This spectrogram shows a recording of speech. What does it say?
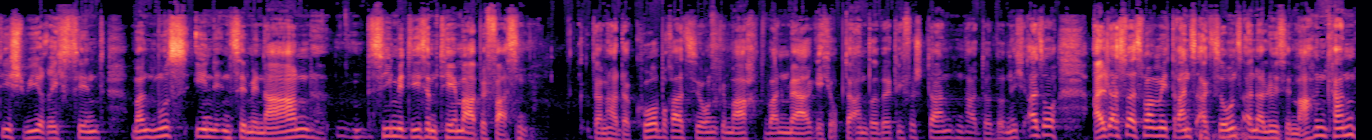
die schwierig sind. Man muss ihnen in Seminaren sie mit diesem Thema befassen. Dann hat er Kooperation gemacht. Wann merke ich, ob der andere wirklich verstanden hat oder nicht? Also all das, was man mit Transaktionsanalyse machen kann,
